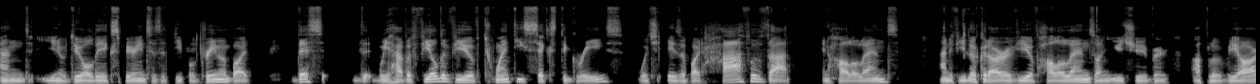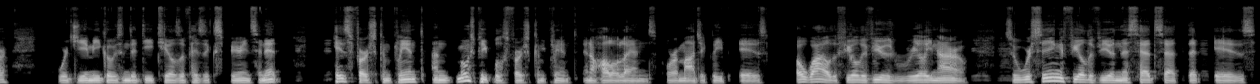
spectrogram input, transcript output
and you know do all the experiences that people dream about. This th- we have a field of view of 26 degrees, which is about half of that in HoloLens. And if you look at our review of HoloLens on YouTube or Upload VR, where Jamie goes into details of his experience in it, his first complaint and most people's first complaint in a HoloLens or a Magic Leap is, oh wow, the field of view is really narrow. So we're seeing a field of view in this headset that is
